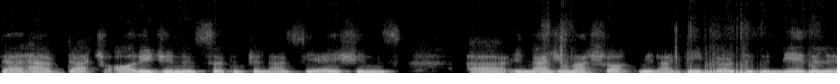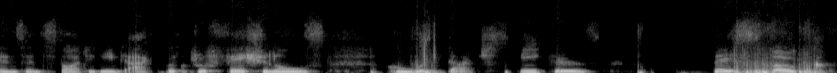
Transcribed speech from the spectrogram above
that have Dutch origin and certain pronunciations uh, imagine my shock when I did go to the Netherlands and started to interact with professionals who were Dutch speakers. They spoke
